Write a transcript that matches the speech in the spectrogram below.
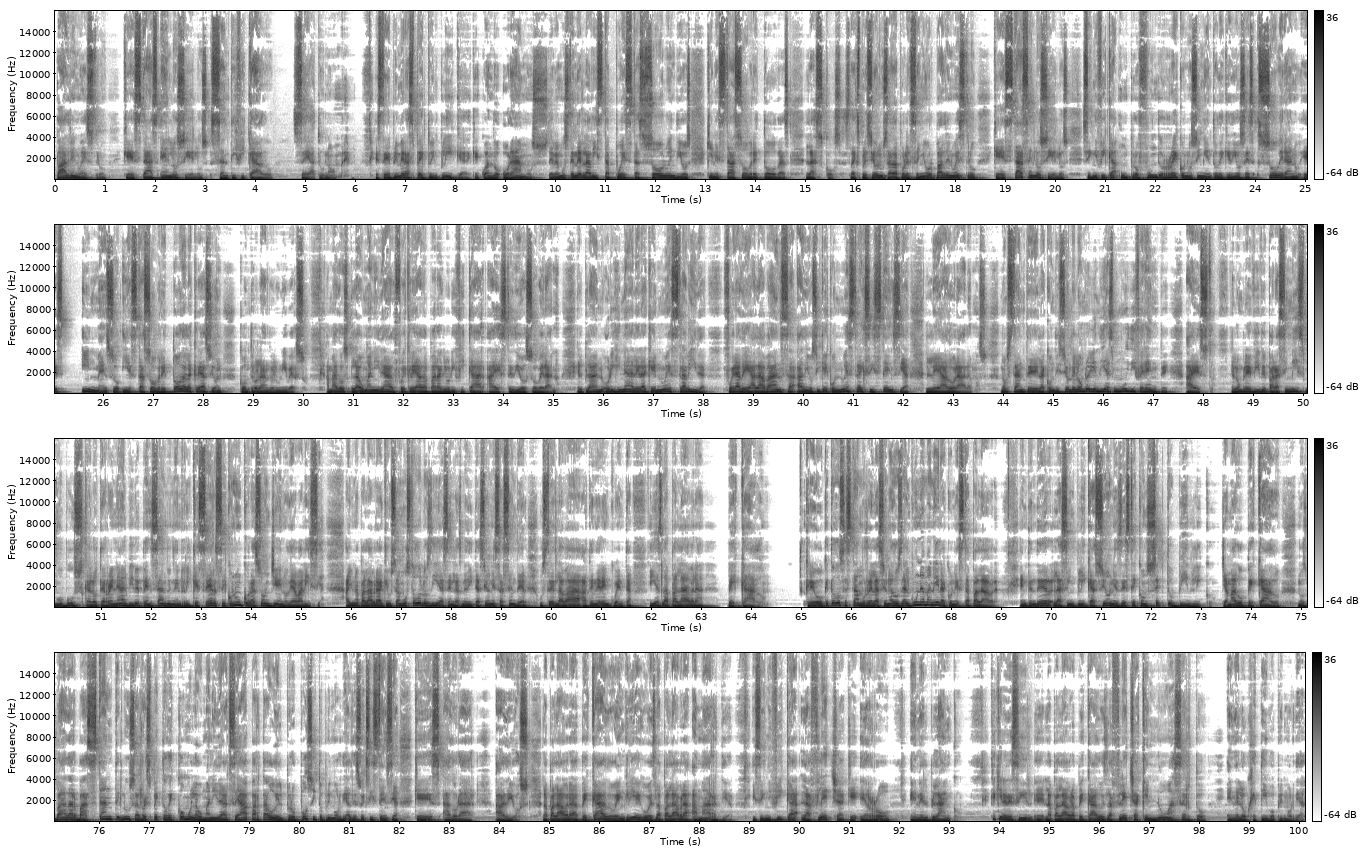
Padre nuestro que estás en los cielos, santificado sea tu nombre. Este primer aspecto implica que cuando oramos debemos tener la vista puesta solo en Dios, quien está sobre todas las cosas. La expresión usada por el Señor Padre nuestro, que estás en los cielos, significa un profundo reconocimiento de que Dios es soberano, es inmenso y está sobre toda la creación controlando el universo. Amados, la humanidad fue creada para glorificar a este Dios soberano. El plan original era que nuestra vida fuera de alabanza a Dios y que con nuestra existencia le adoráramos. No obstante, la condición del hombre hoy en día es muy diferente a esto. El hombre vive para sí mismo, busca lo terrenal, vive pensando en enriquecerse con un corazón lleno de avaricia. Hay una palabra que usamos todos los días en las meditaciones ascender, usted la va a tener en cuenta, y es la palabra pecado. Creo que todos estamos relacionados de alguna manera con esta palabra. Entender las implicaciones de este concepto bíblico llamado pecado nos va a dar bastante luz al respecto de cómo la humanidad se ha apartado del propósito primordial de su existencia, que es adorar a Dios. La palabra pecado en griego es la palabra amartia y significa la flecha que erró en el blanco. ¿Qué quiere decir eh, la palabra pecado? Es la flecha que no acertó en el objetivo primordial.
